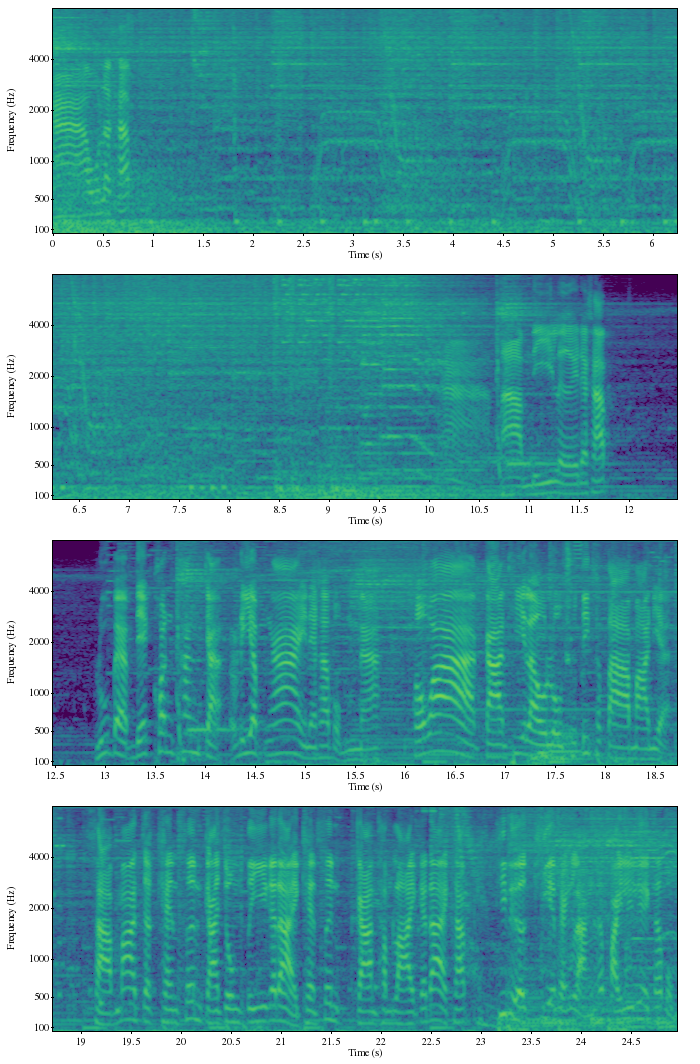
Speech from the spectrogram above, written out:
เอาละครับ ตามนี้เลยนะครับ รูปแบบเด็กค่อนข้างจะเรียบง่ายนะครับผมนะ เพราะว่าการที่เราลงชูตติ้งสตาร์มาเนี่ยสามารถจะแคนเซิลการโจมตีก็ได้แคนเซิลการทำลายก็ได้ครับ ที่เหลือเคลียร์แผงหลังเข้าไปเรื่อยๆครับผม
